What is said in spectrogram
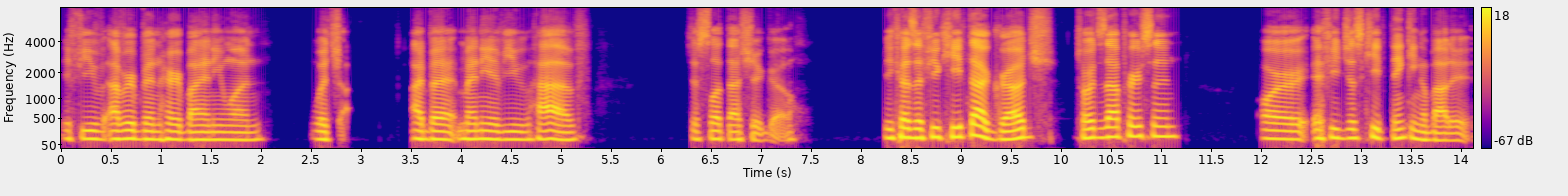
If you've ever been hurt by anyone, which I bet many of you have, just let that shit go. Because if you keep that grudge towards that person, or if you just keep thinking about it,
